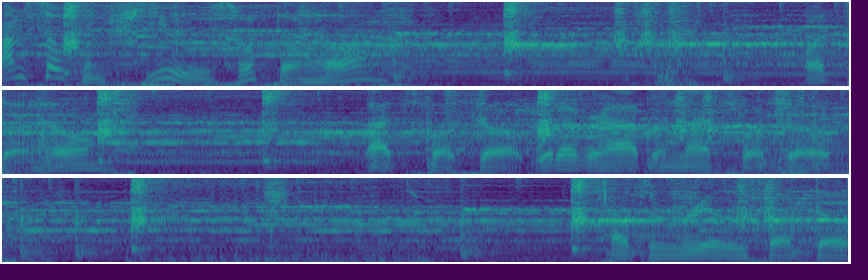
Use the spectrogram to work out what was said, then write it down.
I'm so confused. What the hell? What the hell? That's fucked up. Whatever happened, that's fucked up. That's really fucked up.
